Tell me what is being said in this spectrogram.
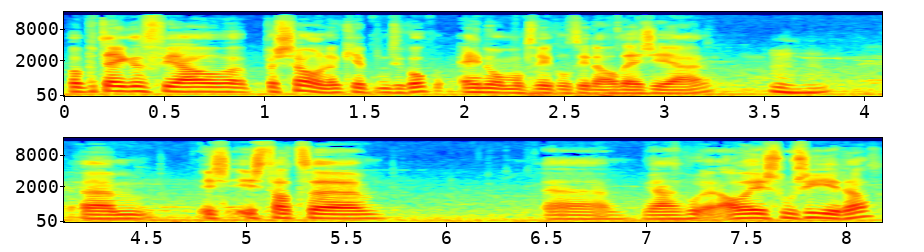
Wat betekent het voor jou uh, persoonlijk? Je hebt natuurlijk ook enorm ontwikkeld in al deze jaren. Mm -hmm. um, is, is dat... Uh, ja, hoe, allereerst, hoe zie je dat?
